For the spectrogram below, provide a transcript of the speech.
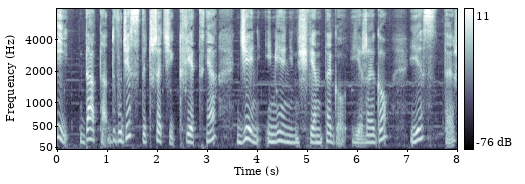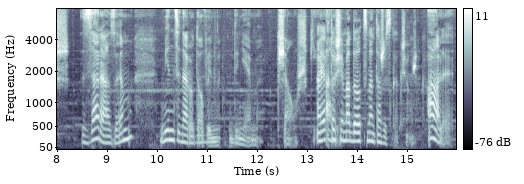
i data 23 kwietnia, dzień imienin świętego Jerzego, jest też zarazem Międzynarodowym Dniem Książki. A jak to się ma do cmentarzyska książek? Ale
